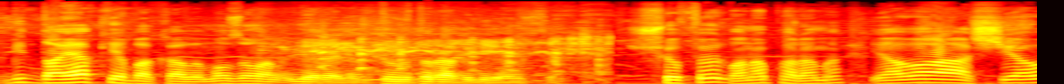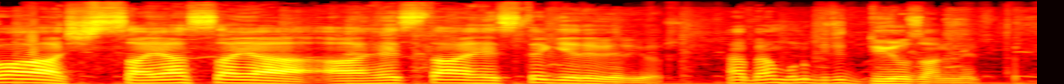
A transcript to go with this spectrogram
Bir dayak ye bakalım o zaman görelim durdurabiliyor musun? Şoför bana paramı yavaş yavaş saya saya aheste aheste geri veriyor. Ha ben bunu biri diyor zannettim.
